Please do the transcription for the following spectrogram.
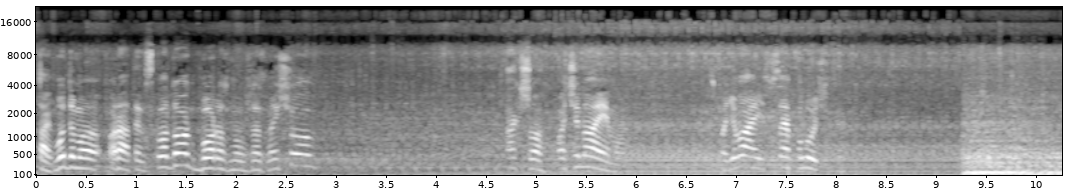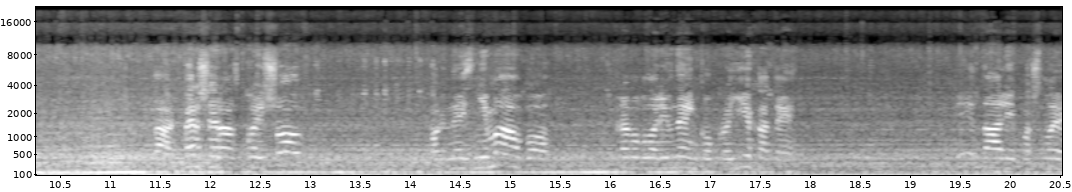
Так, будемо орати в складок, борозну вже знайшов. Так що, починаємо. Сподіваюсь, все вийде. Так, перший раз пройшов, не знімав, бо треба було рівненько проїхати. І далі пішли.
